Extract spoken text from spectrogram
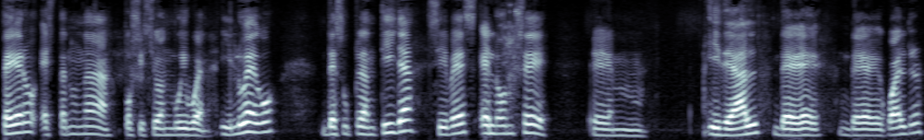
pero está en una posición muy buena. Y luego, de su plantilla, si ves el 11 eh, ideal de, de Wilder,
